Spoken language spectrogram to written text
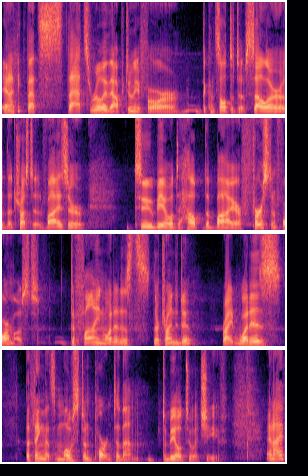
And I think that's that's really the opportunity for the consultative seller, the trusted advisor, to be able to help the buyer first and foremost define what it is they're trying to do, right? What is the thing that's most important to them to be able to achieve? And I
